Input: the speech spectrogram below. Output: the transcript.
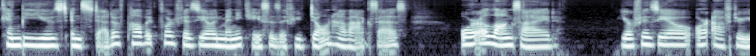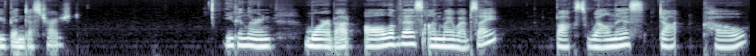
can be used instead of pelvic floor physio in many cases if you don't have access, or alongside your physio or after you've been discharged. You can learn more about all of this on my website, boxwellness.co,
